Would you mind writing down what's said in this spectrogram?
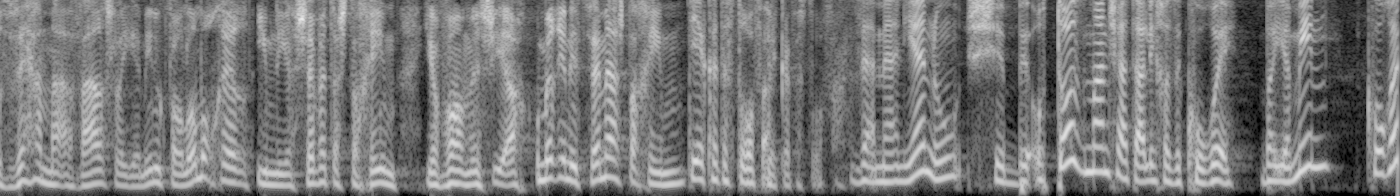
זה המעבר של הימין, הוא כבר לא מוכר אם ניישב את השטחים, יבוא המשיח. הוא אומר, אם נצא מהשטחים, תהיה קטסטרופה. תהיה קטסטרופה. והמעניין הוא שבאותו זמן שהתהליך הזה קורה בימין, קורה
